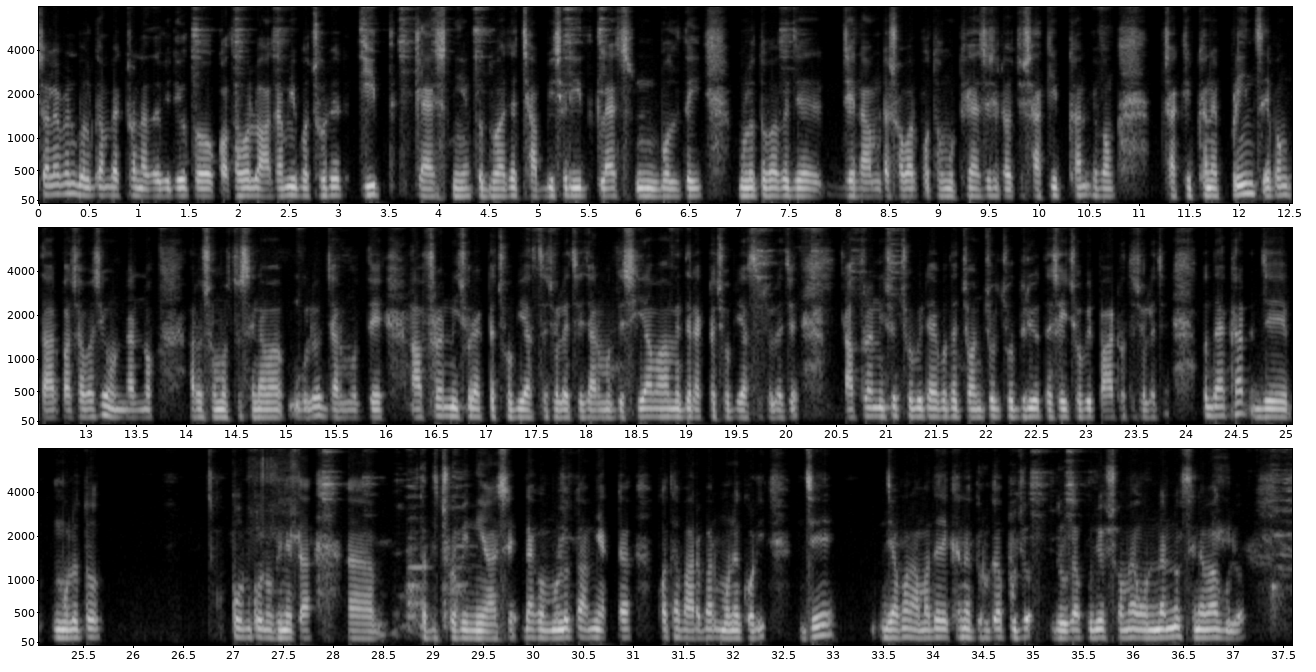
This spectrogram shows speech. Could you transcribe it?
সালামান welcome back to another video তো কথা বলব আগামী বছরের ঈদ ক্ল্যাশ নিয়ে। তো দু হাজার ছাব্বিশের ঈদ ক্ল্যাশ বলতেই মূলত ভাবে যে যে নামটা সবার প্রথম উঠে আসে সেটা হচ্ছে শাকিব খান এবং শাকিব খানের প্রিন্স এবং তার পাশাপাশি অন্যান্য আরও সমস্ত সিনেমাগুলো, যার মধ্যে আফরান নিশোর একটা ছবি আসতে চলেছে, যার মধ্যে শিয়াম আহমেদের একটা ছবি আসতে চলেছে। আফরান নিশোর ছবিটায় বোধহয় চঞ্চল চৌধুরীও সেই ছবির পার্ট হতে চলেছে। তো দেখার যে মূলত কোন কোন অভিনেতা তাদের ছবি নিয়ে আসে। দেখো, মূলত আমি একটা কথা বারবার মনে করি যে, যেমন আমাদের এখানে দুর্গাপুজো, দুর্গাপুজোর সময় অন্যান্য সিনেমাগুলো,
